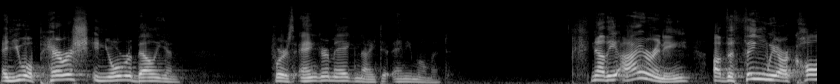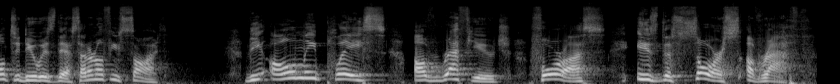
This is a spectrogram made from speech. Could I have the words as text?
and you will perish in your rebellion, for his anger may ignite at any moment. Now, the irony of the thing we are called to do is this I don't know if you saw it. The only place of refuge for us is the source of wrath.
